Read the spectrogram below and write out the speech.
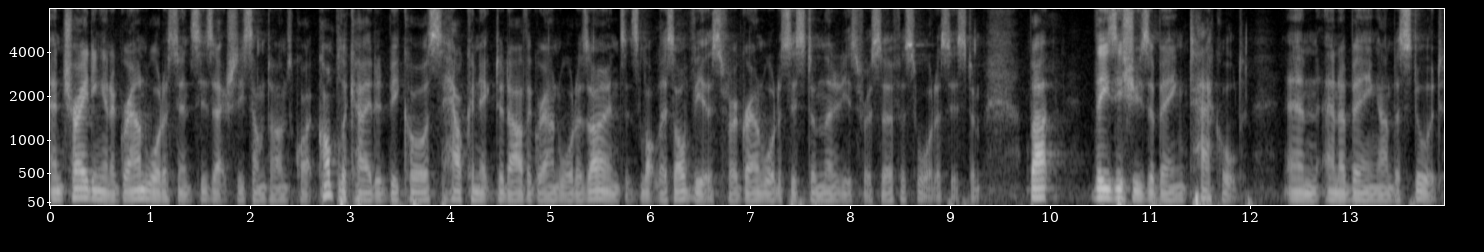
And trading in a groundwater sense is actually sometimes quite complicated because how connected are the groundwater zones? It's a lot less obvious for a groundwater system than it is for a surface water system. But these issues are being tackled and, and are being understood.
